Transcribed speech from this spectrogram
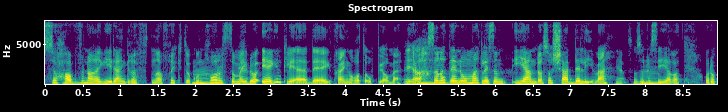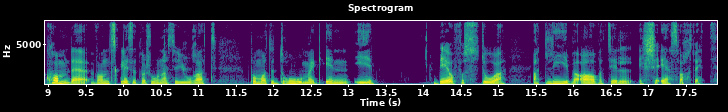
så havner jeg i den grøften av frykt og kontroll, som jeg da egentlig er det jeg trenger å ta oppgjør med. Ja. Sånn at det er noe med at liksom, igjen da, så skjedde livet. Ja. Sånn som du sier at Og da kom det vanskelige situasjoner som gjorde at På en måte dro meg inn i det å forstå at livet av og til ikke er svart-hvitt.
